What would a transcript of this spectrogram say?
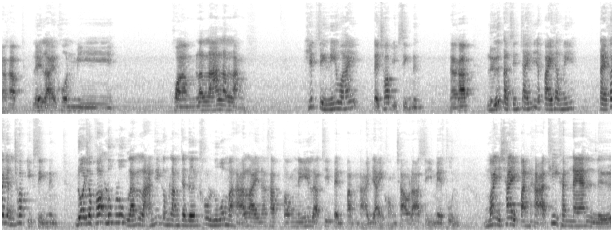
นะครับ หลายๆ คนมีความละล้าละลัง คิดสิ่งนี้ไว้แต่ชอบอีกสิ่งหนึ่งนะครับ หรือตัดสินใจที่จะไปทางนี้ แต่ก็ยังชอบอีกสิ่งหนึ่ง โดยเฉพาะลูกๆหลานๆที่กำลังจะเดินเข้ารั้วมหาลัยนะครับ ตรงนี้แหละที่เป็นปัญหาใหญ่ของชาวราศีเมถุน ไม่ใช่ปัญหาที่คะแนนหรือ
